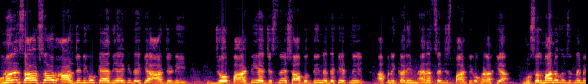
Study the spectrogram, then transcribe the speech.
उन्होंने साफ़ साफ़ आरजेडी को कह दिया है कि, देखिए, आरजेडी जो पार्टी है, जिसने शाहबुद्दीन ने देखिए इतनी अपनी कड़ी मेहनत से जिस पार्टी को खड़ा किया, मुसलमानों के जितने भी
